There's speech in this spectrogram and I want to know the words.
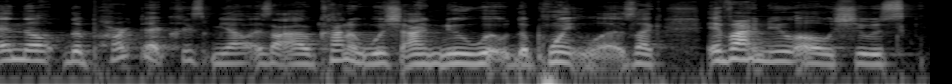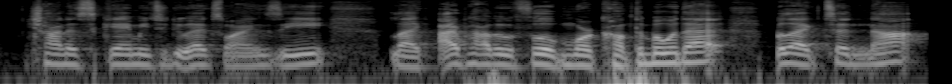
And the the part that creeps me out is I kind of wish I knew what the point was. Like if I knew, oh, she was trying to scam me to do X, Y, and Z, like I probably would feel more comfortable with that. But like to not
